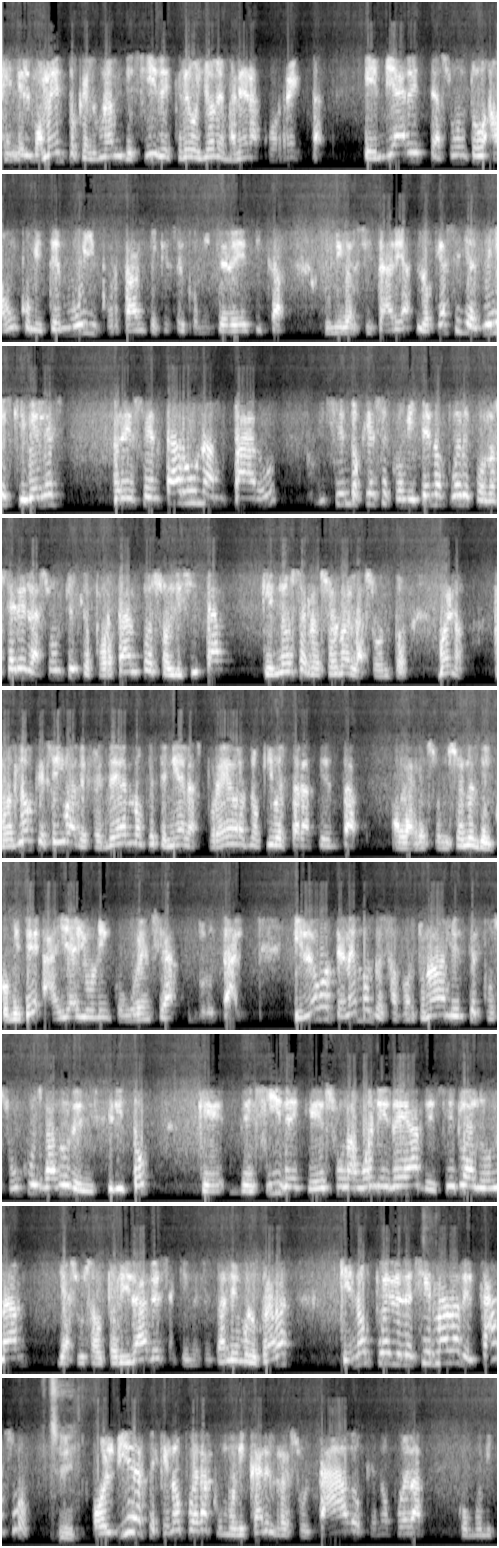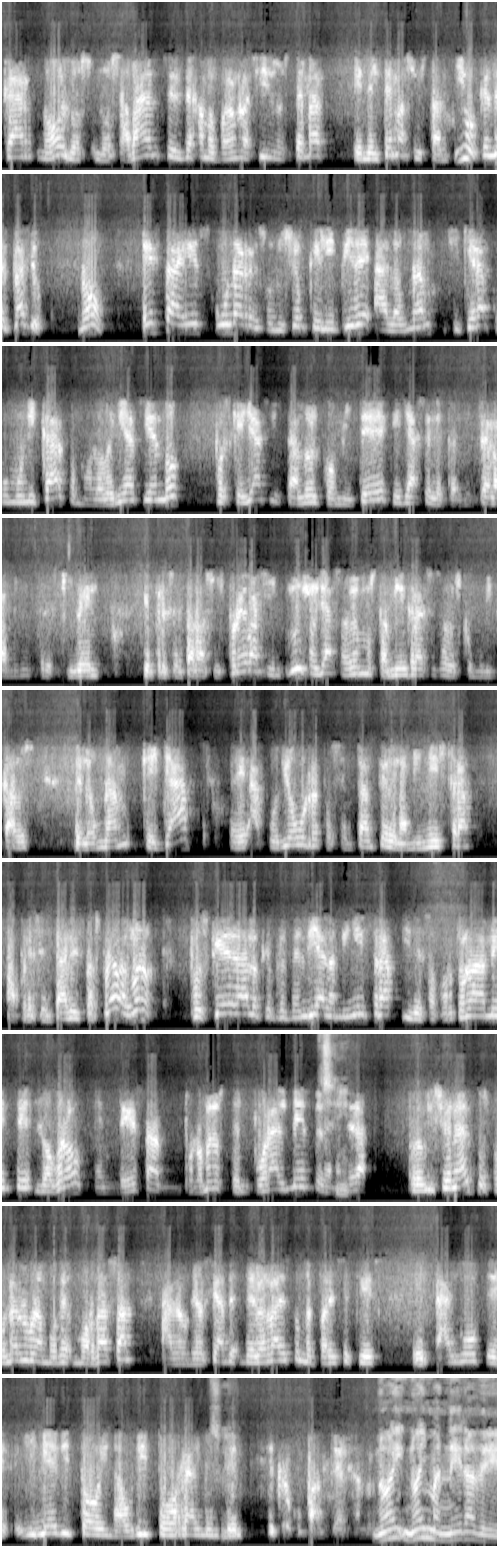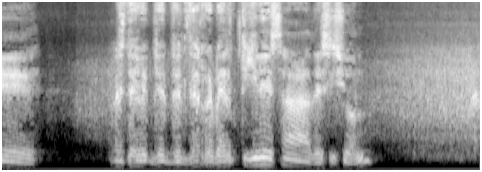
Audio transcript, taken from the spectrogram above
en el momento que el UNAM decide, creo yo, de manera correcta, enviar este asunto a un comité muy importante, que es el Comité de Ética Universitaria. Lo que hace Yasmín Esquivel es presentar un amparo diciendo que ese comité no puede conocer el asunto y que por tanto solicita que no se resuelva el asunto. Bueno, pues no que se iba a defender, no que tenía las pruebas, no que iba a estar atenta a las resoluciones del comité, ahí hay una incongruencia brutal. Y luego tenemos desafortunadamente pues un juzgado de distrito que decide que es una buena idea decirle al UNAM y a sus autoridades, a quienes están involucradas, que no puede decir nada del caso. Olvídate que no pueda comunicar el resultado, que no pueda comunicar no los los avances, déjame ponerlo así, en los temas en el tema sustantivo que es del plagio. No, esta es una resolución que le impide a la UNAM siquiera comunicar como lo venía haciendo, pues que ya se instaló el comité, que ya se le permitió a la ministra Esquivel que presentara sus pruebas, incluso ya sabemos también gracias a los comunicados de la UNAM que ya eh, acudió un representante de la ministra a presentar estas pruebas. Bueno, pues qué era lo que pretendía la ministra y desafortunadamente logró, de esta, por lo menos temporalmente, de manera provisional, pues ponerle una mordaza a la universidad. De, verdad, esto me parece que es algo eh, inédito, inaudito, realmente preocupante, Alejandro. No hay, no hay manera de, pues, de, de revertir esa decisión.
